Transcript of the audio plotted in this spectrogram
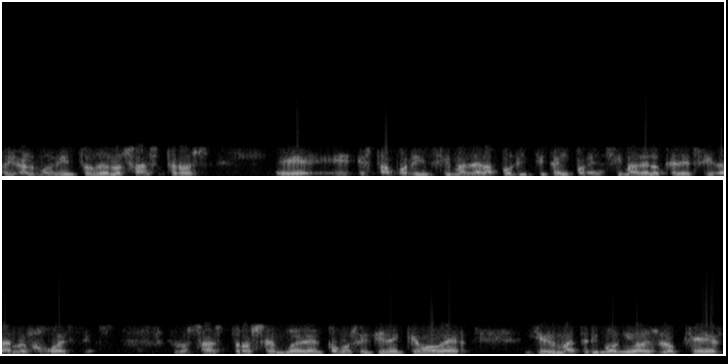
Oiga, el movimiento de los astros eh, está por encima de la política y por encima de lo que decidan los jueces. Los astros se mueven como se tienen que mover y el matrimonio es lo que es,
